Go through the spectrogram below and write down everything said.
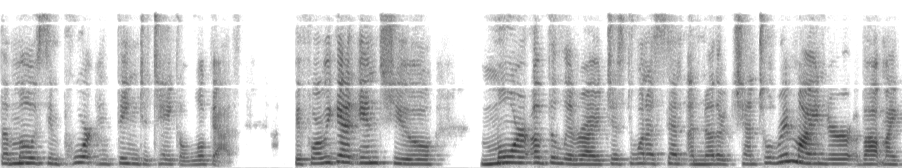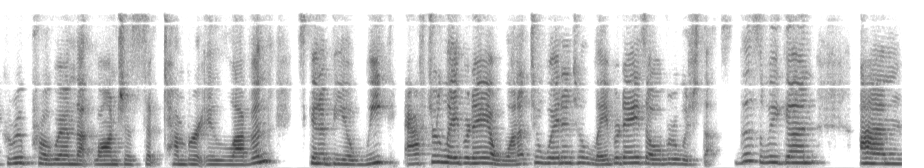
the most important thing to take a look at. Before we get into more of the liver, I just want to send another gentle reminder about my group program that launches September 11th. It's going to be a week after Labor Day. I wanted to wait until Labor Day is over, which that's this weekend. Um,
